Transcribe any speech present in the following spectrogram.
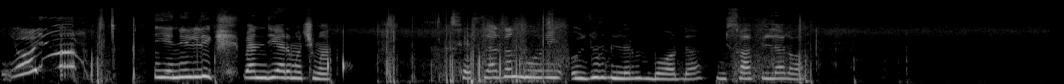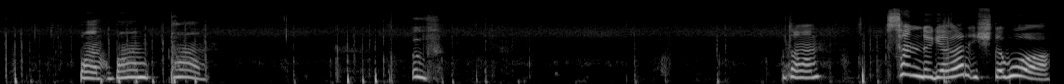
Hayır. Yenildik. Ben diğer maçıma. Seslerden dolayı özür dilerim bu arada. Misafirler var. Bam bam bam. Üf. Tamam. Sen de geber işte bu.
